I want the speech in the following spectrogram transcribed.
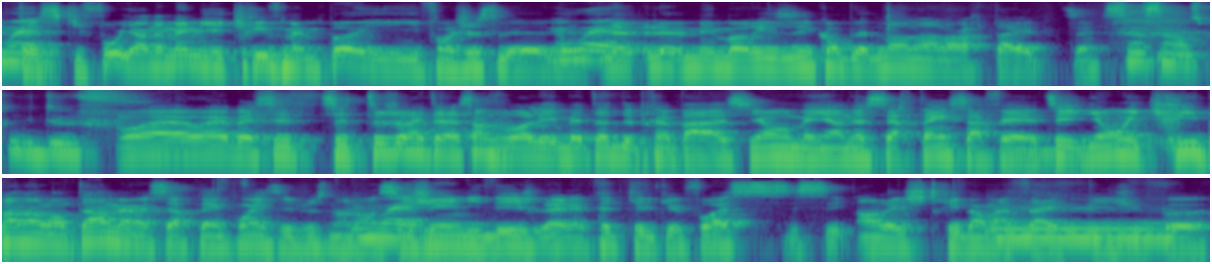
Ouais. Ce qu'il faut. Il y en a même, ils écrivent même pas, ils font juste le, le- Ouais. le- le mémoriser complètement dans leur tête. tu sais. Ça, c'est un truc de fou. Ouais, ouais, ben c'est, c'est toujours intéressant de voir les méthodes de préparation, mais il y en a certains, ça fait, tu sais, ils ont écrit pendant longtemps, mais à un certain point, c'est juste, non, non, Ouais. si j'ai une idée, je le répète quelques fois, c'est, enregistré dans ma tête, Mm. puis j'ai pas,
